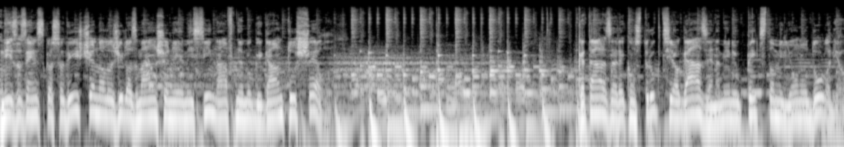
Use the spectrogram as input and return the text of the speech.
Nizozemsko sodišče naložilo zmanjšanje emisij naftnemu gigantu Shell. Katar za rekonstrukcijo gaze namenil 500 milijonov dolarjev.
